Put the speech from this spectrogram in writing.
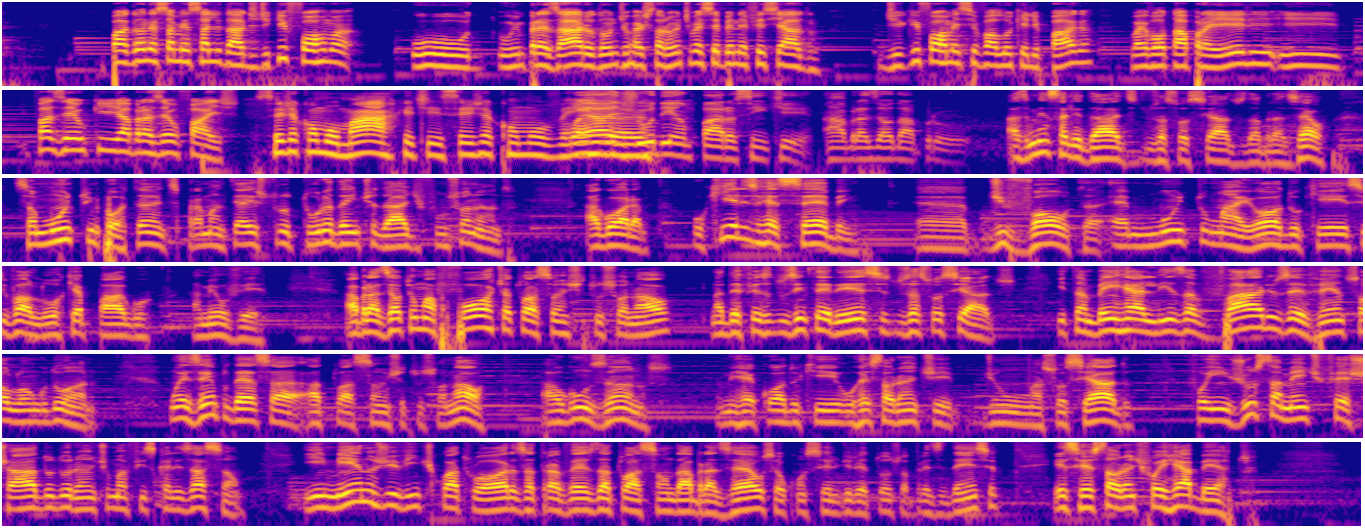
pagando essa mensalidade, de que forma o, o empresário, o dono de um restaurante vai ser beneficiado? De que forma esse valor que ele paga vai voltar para ele e fazer o que a Brasil faz? Seja como marketing, seja como venda. Qual é a ajuda e amparo assim que a Brasil dá pro As mensalidades dos associados da Brasil são muito importantes para manter a estrutura da entidade funcionando. Agora, o que eles recebem é, de volta é muito maior do que esse valor que é pago, a meu ver. A Brasil tem uma forte atuação institucional na defesa dos interesses dos associados e também realiza vários eventos ao longo do ano. Um exemplo dessa atuação institucional, há alguns anos, eu me recordo que o restaurante de um associado foi injustamente fechado durante uma fiscalização. E em menos de 24 horas, através da atuação da Abrazel, seu conselho diretor, sua presidência, esse restaurante foi reaberto.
